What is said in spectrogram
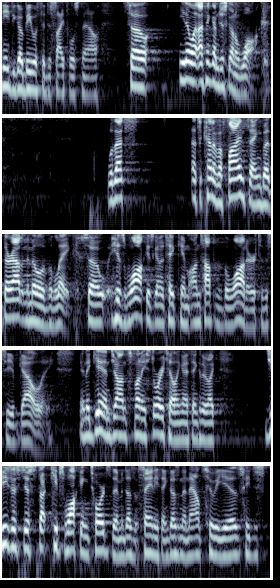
need to go be with the disciples now. So, you know what? I think I'm just going to walk. Well, that's that's a kind of a fine thing, but they're out in the middle of a lake. So his walk is going to take him on top of the water to the Sea of Galilee. And again, John's funny storytelling, I think, they're like, Jesus just start, keeps walking towards them and doesn't say anything, doesn't announce who he is. He just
